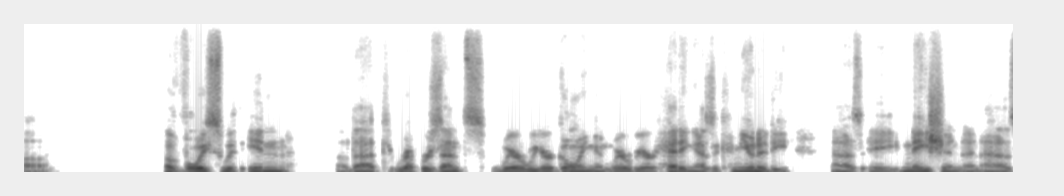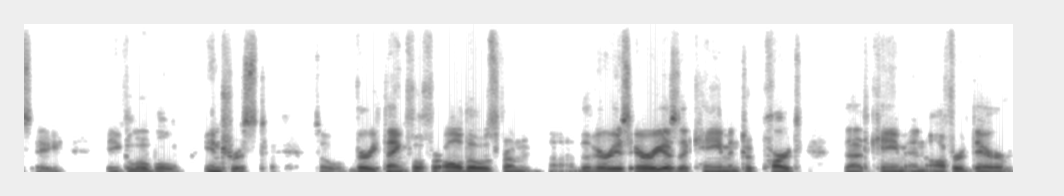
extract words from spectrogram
uh, a voice within uh, that represents where we are going and where we are heading as a community, as a nation, and as a, a global interest. So very thankful for all those from uh, the various areas that came and took part, that came and offered their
